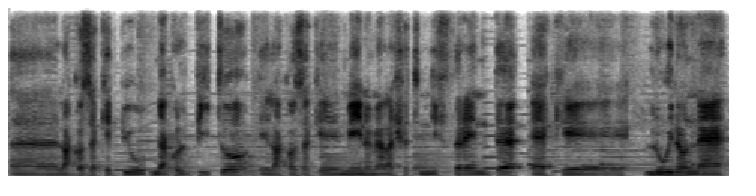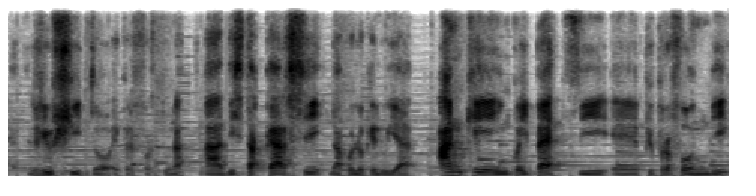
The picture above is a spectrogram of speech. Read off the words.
eh, la cosa che più mi ha colpito e la cosa che meno mi ha lasciato indifferente è che lui non è riuscito, e per fortuna, a distaccarsi da quello che lui è anche in quei pezzi eh, più profondi,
